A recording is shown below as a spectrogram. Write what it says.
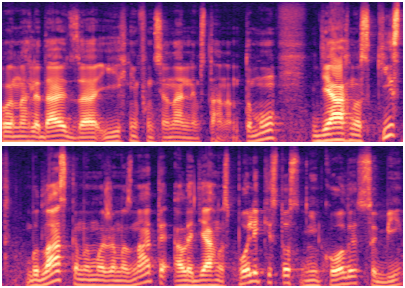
наглядають за їхнім функціональним станом. Тому діагноз кіст, будь ласка, ми можемо знати, але діагноз полікістоз ніколи собі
